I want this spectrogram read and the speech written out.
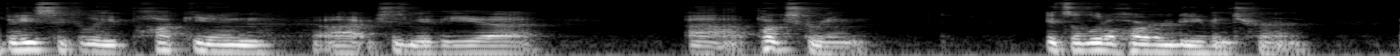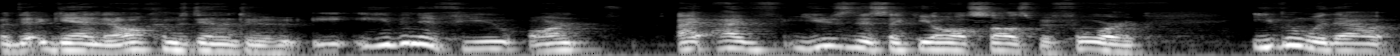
basically puck in, uh, excuse me, the uh, uh, puck screen, it's a little harder to even turn. But again, it all comes down to even if you aren't, I, I've used this like you all saw this before, even without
